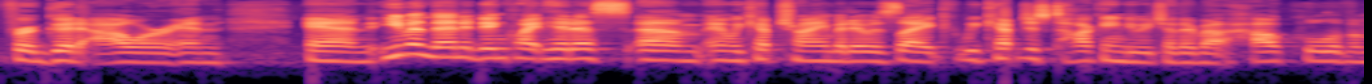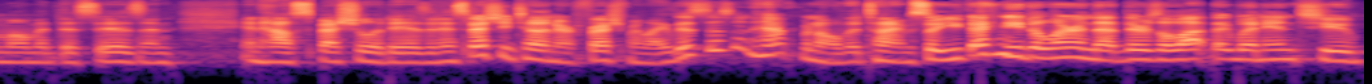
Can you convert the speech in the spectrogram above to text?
for a good hour. And and even then, it didn't quite hit us, um, and we kept trying, but it was like we kept just talking to each other about how cool cool of a moment this is and, and how special it is. And especially telling our freshmen, like, this doesn't happen all the time. So you guys need to learn that there's a lot that went into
